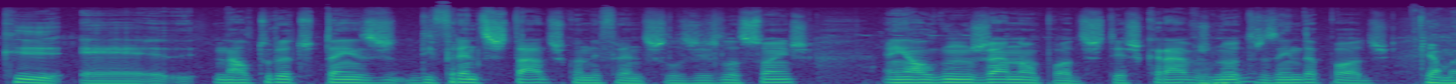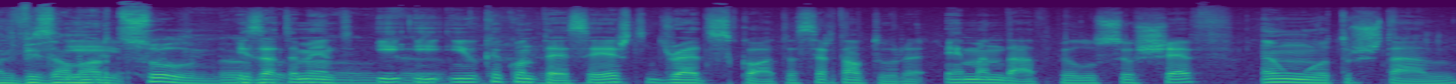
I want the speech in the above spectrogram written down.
que é, na altura tu tens diferentes estados com diferentes legislações, em alguns já não podes ter escravos, uhum. noutros ainda podes. Que é uma divisão norte-sul. Exatamente. E, e, e, o que acontece é este Dred Scott, a certa altura, é mandado pelo seu chefe a um outro estado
